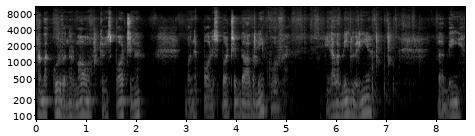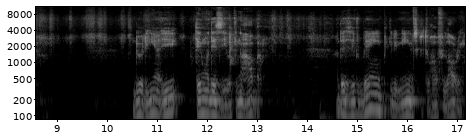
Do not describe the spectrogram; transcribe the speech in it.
Aba curva normal, que é um esporte, né? Boné polo esporte é aba bem curva. E aba bem durinha. Tá bem durinha e tem um adesivo aqui na aba. Adesivo bem pequenininho, escrito Ralph Lauren.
